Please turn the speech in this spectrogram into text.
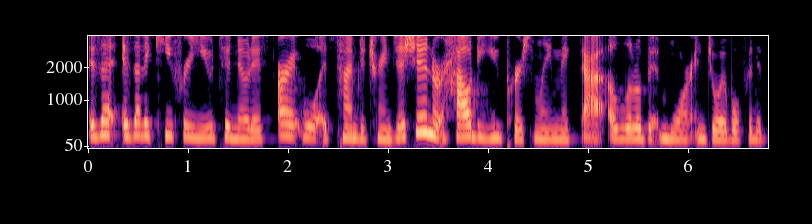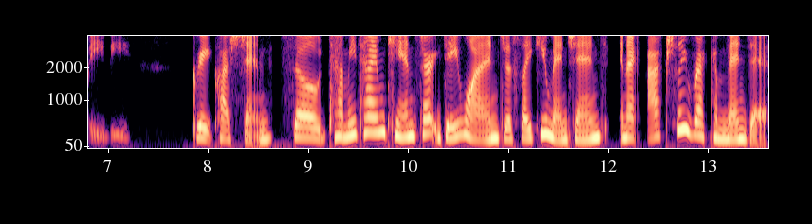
is that is that a key for you to notice all right well it's time to transition or how do you personally make that a little bit more enjoyable for the baby Great question. So, tummy time can start day one, just like you mentioned, and I actually recommend it.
